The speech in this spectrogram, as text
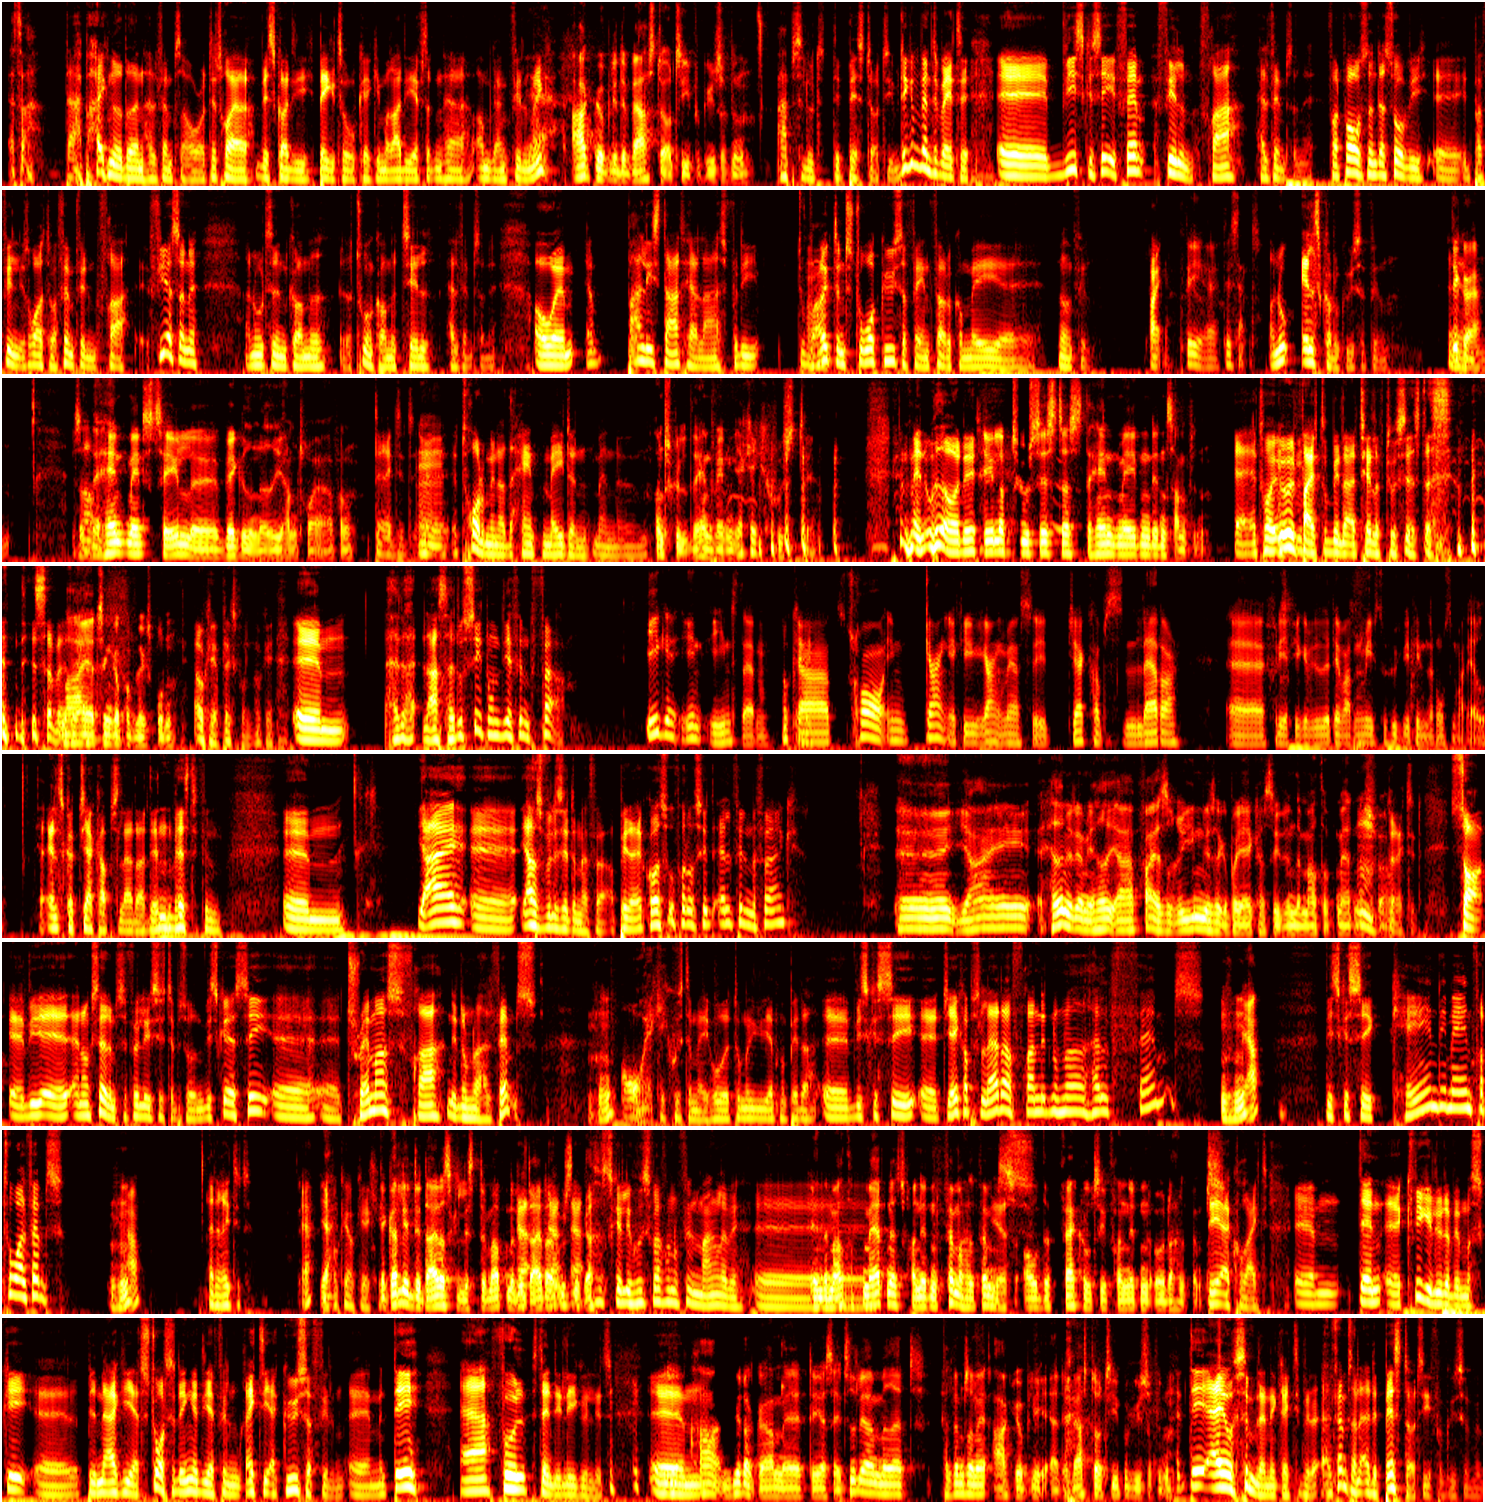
altså, der er bare ikke noget bedre end 90'er horror. Det tror jeg, hvis godt I begge to kan give mig ret i efter den her omgang film, ja. ikke? Arguably det værste årti for gyserfilm. Absolut det bedste årti. Det kan vi vende tilbage til. Øh, vi skal se fem film fra 90'erne. For et par år siden, der så vi øh, et par film, jeg tror også, det var fem film fra 80'erne, og nu er tiden kommet, eller turen kommet til 90'erne. Og øh, jeg vil bare lige starte her, Lars, fordi du var jo ikke den store gyserfan, før du kom med i øh, noget om film. Nej, det er, det er sandt. Og nu elsker du gyserfilm. Det gør jeg. Øhm, Altså, The Handmaid's Tale øh, vækkede noget i ham, tror jeg i hvert fald. Det er rigtigt. Mm. Jeg tror, du mener The Handmaiden, men... Øh... Undskyld, The Handmaiden. Jeg kan ikke huske det. men udover det... Tale of Two Sisters, The Handmaiden, det er den samme film. Ja, jeg tror i øvrigt faktisk, du mener A Tale of Two Sisters. det er så, hvad Nej, det er. jeg tænker på Blæksprutten. Okay, Blæksprutten, okay. Øhm, havde, Lars, havde du set nogle af de her film før? Ikke en eneste af dem. Okay. Jeg tror en gang, jeg gik i gang med at se Jacobs Ladder, øh, fordi jeg fik at vide, at det var den mest uhyggelige film, der nogensinde var lavet. Jeg elsker Jacobs Ladder, det er den bedste film. Øhm, jeg, øh, jeg har selvfølgelig set dem her før. Og Peter, jeg går også ud fra, at du har set alle filmene før, ikke? Øh, jeg havde en idé om, jeg havde. Jeg er faktisk rimelig sikker på, at jeg ikke har set In the Mouth of Madness Mm, før. det er rigtigt. Så øh, vi øh, annoncerede dem selvfølgelig i sidste episode. Vi skal se øh, øh, Tremors fra 1990. Åh, Mhm. oh, jeg kan ikke huske det med i hovedet. Du må lige hjælpe mig, Peter. Øh, vi skal se øh, Jacobs Ladder fra 1990. Mm-hmm. Ja. Vi skal se Candyman fra 92. Mhm. Ja. Er det rigtigt? Ja. Ja. Okay, okay, okay. Jeg kan godt lide, at det er dig, der skal liste dem op, når det er dig, der er usikker. Så skal jeg lige huske, hvad for nogle film mangler vi? Øh, In the Mouth of Madness fra 1995 Yes. og The Faculty fra 1998. Det er korrekt. Øhm, den øh, kvikke lytter vil måske øh, blive mærke i, at stort set ingen af de her film rigtig er gyserfilm. Øh, men det er fuldstændig ligegyldigt. øhm, Det har lidt at gøre med det, jeg sagde tidligere, med at 90'erne arguably er det værste årti på gyserfilm. det er jo simpelthen ikke rigtigt, Peter. 90'erne er det bedste årti for gyserfilm.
